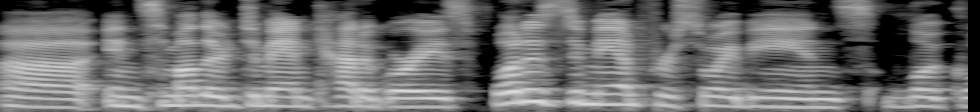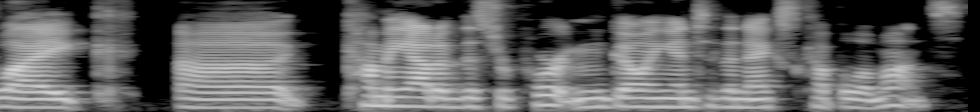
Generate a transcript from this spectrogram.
uh, in some other demand categories. What does demand for soybeans look like uh, coming out of this report and going into the next couple of months?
